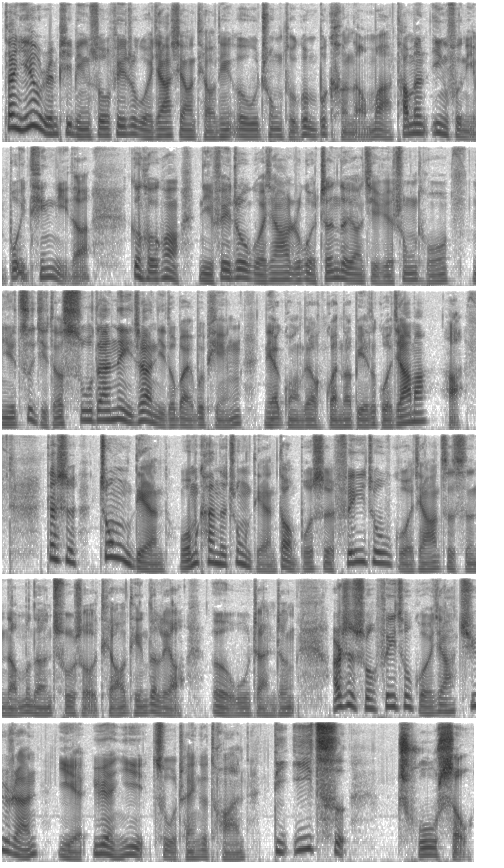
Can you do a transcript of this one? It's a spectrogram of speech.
但也有人批评说，非洲国家想要调停俄乌冲突根本不可能嘛，他们应付你不会听你的，更何况你非洲国家如果真的要解决冲突，你自己的苏丹内战你都摆不平，你还管到管到别的国家吗？啊？但是重点，我们看的重点倒不是非洲国家这次能不能出手调停得了俄乌战争，而是说非洲国家居然也愿意组成一个团，第一次出手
